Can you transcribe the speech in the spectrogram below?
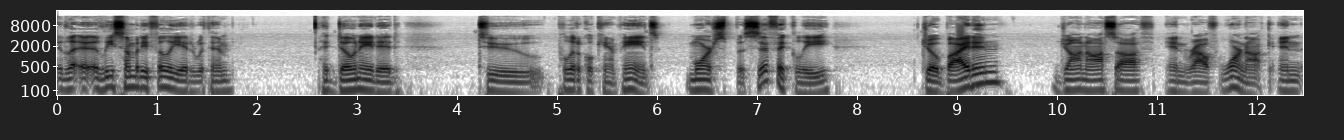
at least somebody affiliated with him, had donated to political campaigns. More specifically, Joe Biden, Jon Ossoff, and Ralph Warnock. And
